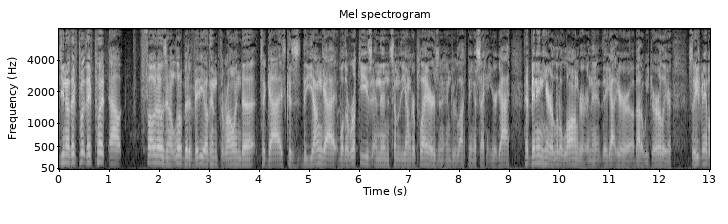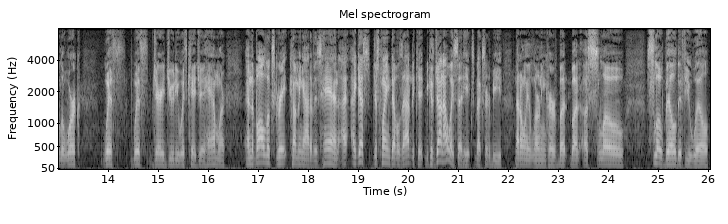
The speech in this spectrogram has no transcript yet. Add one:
you know, they've put they've put out photos and a little bit of video of him throwing to, to guys because the young guy, well, the rookies and then some of the younger players, and, and Drew being a second year guy, have been in here a little longer, and they, they got here about a week earlier. So he's been able to work with with Jerry Jeudy with KJ Hamler and the ball looks great coming out of his hand. I, I, guess just playing devil's advocate because John Elway said he expects there to be not only a learning curve but but a slow, slow build, if you will,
